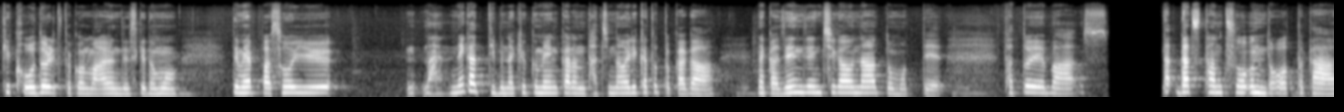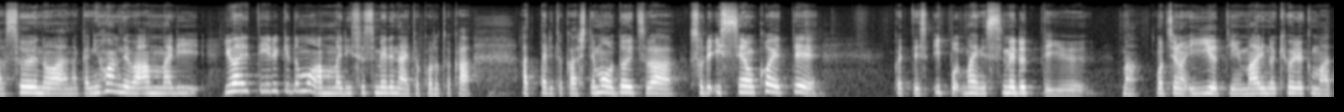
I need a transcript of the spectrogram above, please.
結構驚いたところもあるんですけどもでもやっぱそういうネガティブな局面からの立ち直り方とかがなんか全然違うなと思って例えば脱炭素運動とかそういうのはなんか日本ではあんまり言われているけどもあんまり進めれないところとかあったりとかしてもドイツはそれ一線を越えてこうやって一歩前に進めるっていう、まあ、もちろん EU っていう周りの協力もあっ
